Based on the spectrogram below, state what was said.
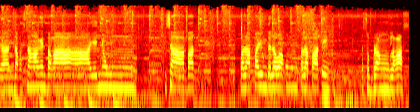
Yan, lakas ng hangin. Baka ah, yan yung isa but wala pa yung dalawa kong kalapate sa sobrang lakas.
